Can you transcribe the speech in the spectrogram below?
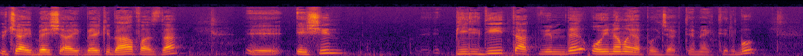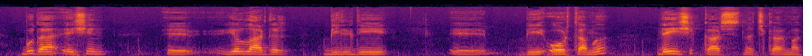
3 ay 5 ay belki daha fazla e, eşin bildiği takvimde oynama yapılacak demektir bu. Bu da eşin e, yıllardır bildiği e, bir ortamı değişik karşısına çıkarmak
